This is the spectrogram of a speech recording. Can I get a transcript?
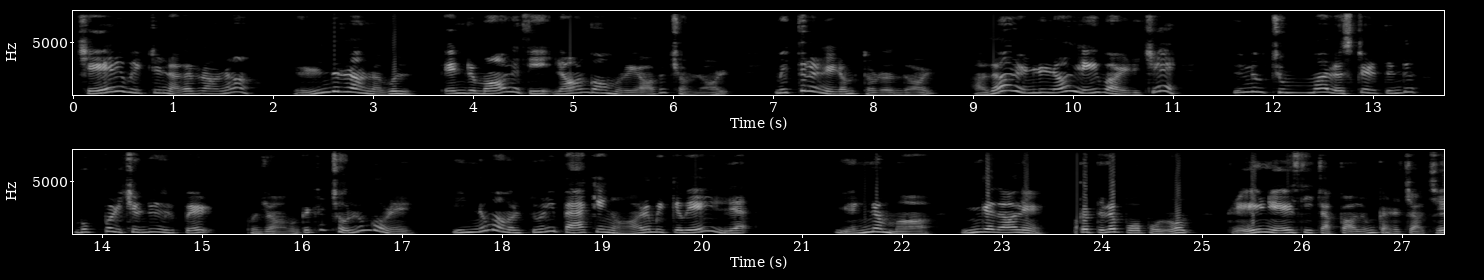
சேர விட்டு நகர்றானா? எழுந்துடுறான் நகுல் என்று மாலதி நான்காம் முறையாக சொன்னாள். மித்திரனிடம் தொடர்ந்தாள். அதான் ரெண்டு நாள் லீவ் ஆயிடுச்சே. இன்னும் சும்மா ரெஸ்ட் எடுத்துட்டு புக் படிச்சுட்டு இருப்பேன் கொஞ்சம் அவன்கிட்ட சொல்லுங்களேன் இன்னும் அவன் துணி பேக்கிங் ஆரம்பிக்கவே இல்லை. என்னம்மா? இங்கே தானே பக்கத்தில் போகிறோம் ட்ரெயின் ஏசி தக்காலும் கிடைச்சாச்சு.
